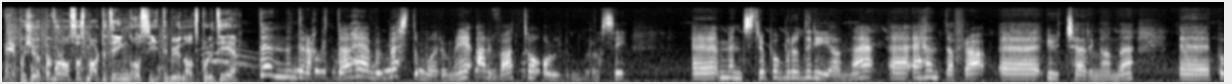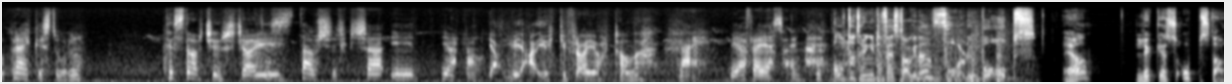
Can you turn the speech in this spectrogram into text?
Med på kjøpet får du også smarte ting å si til bunadspolitiet. Denne drakta hever bestemora mi arva av oldemora si. Eh, Mønsteret på broderiene eh, er henta fra eh, utskjæringene eh, på Preikestolen Til stavkirka i til stavkirka i Hjartdal. Ja, vi er jo ikke fra Hjartdal. Nei, vi er fra Jessheim. Alt du trenger til festdagene, får du på Ops. Ja, lykkes Ops, da.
